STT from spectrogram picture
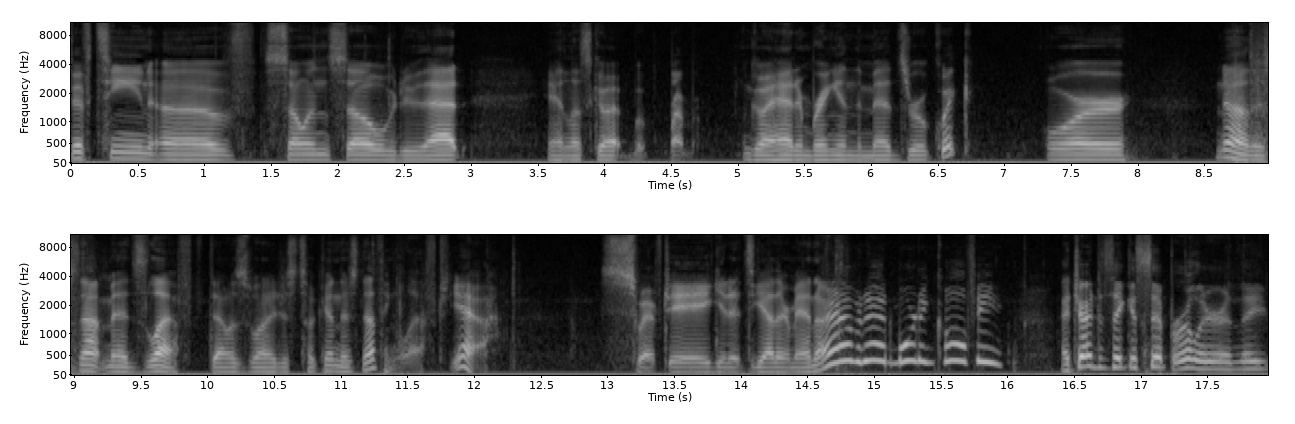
Alright, 15 of so-and-so. We'll do that. And let's go, go ahead and bring in the meds real quick. Or, no, there's not meds left. That was what I just took in. There's nothing left. Yeah. Swifty, get it together, man. I haven't had morning coffee. I tried to take a sip earlier and they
